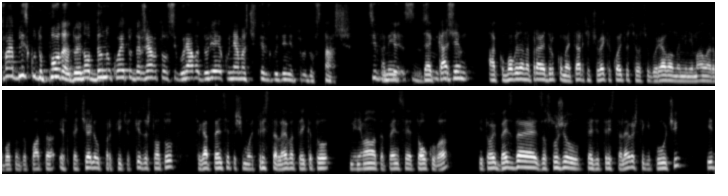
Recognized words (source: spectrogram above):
това е близко до пода, до едно дъно, което държавата осигурява, дори ако нямаш 40 години трудов стаж. Цифрите, ами, да кажем, ако мога да направя друг коментар, че човека, който се е осигурявал на минимална работна заплата, е спечелил практически, защото сега пенсията ще му е 300 лева, тъй като минималната пенсия е толкова и той без да е заслужил тези 300 лева ще ги получи и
